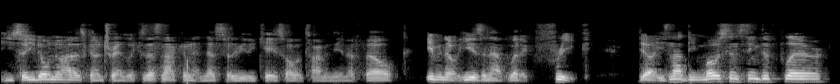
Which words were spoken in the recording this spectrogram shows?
you, so you don't know how it's going to translate because that's not going to necessarily be the case all the time in the NFL, even though he is an athletic freak. Yeah, he's not the most instinctive player.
